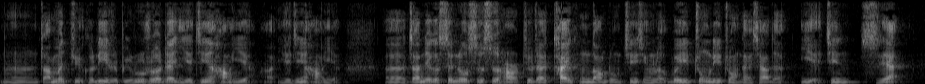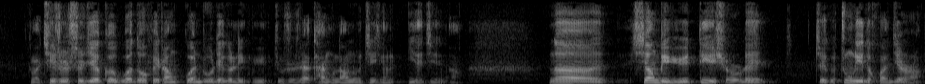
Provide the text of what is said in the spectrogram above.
嗯，咱们举个例子，比如说在冶金行业啊，冶金行业，呃，咱这个神舟十四号就在太空当中进行了微重力状态下的冶金实验啊。其实世界各国都非常关注这个领域，就是在太空当中进行冶金啊。那相比于地球的这个重力的环境啊，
